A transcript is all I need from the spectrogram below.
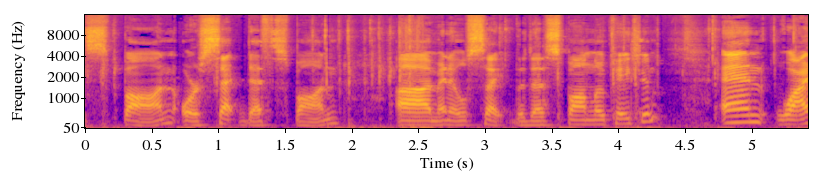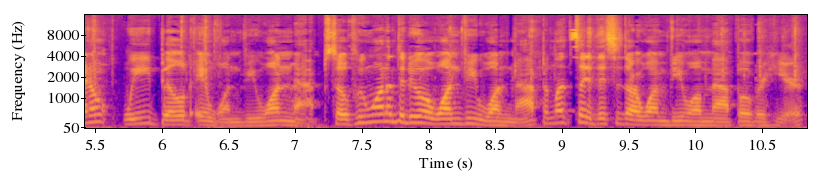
spawn or set death spawn, um, and it will set the death spawn location. And why don't we build a 1v1 map? So if we wanted to do a 1v1 map, and let's say this is our 1v1 map over here.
